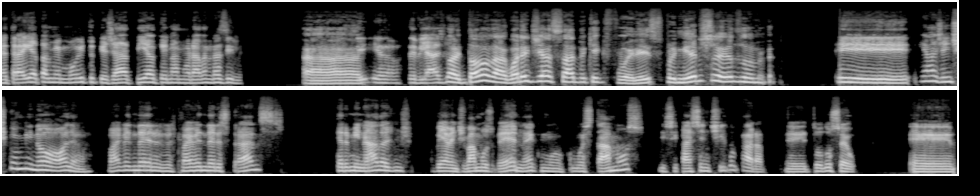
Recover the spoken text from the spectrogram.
Me atraía também muito que já tinha que namorado brasileiro. Ah, viagem. Não, então agora a gente já sabe o que, que foi. Né? Esse primeiro se resume. E, e, a gente combinou, olha, vai vender, vai vender estradas. Terminado, a gente, obviamente, vamos ver, né, como, como estamos e se faz sentido, cara, é todo seu. É,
